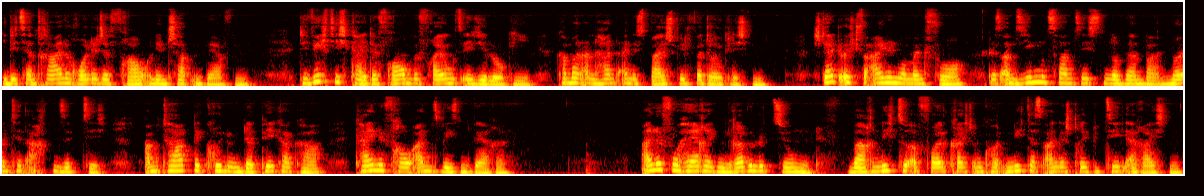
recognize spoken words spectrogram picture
die die zentrale Rolle der Frau in den Schatten werfen. Die Wichtigkeit der Frauenbefreiungsideologie kann man anhand eines Beispiels verdeutlichen. Stellt euch für einen Moment vor, dass am 27. November 1978, am Tag der Gründung der PKK, keine Frau anwesend wäre. Alle vorherigen Revolutionen waren nicht so erfolgreich und konnten nicht das angestrebte Ziel erreichen,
